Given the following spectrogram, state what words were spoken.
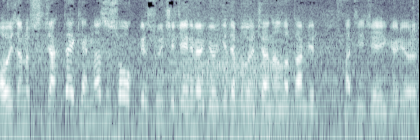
o yüzden o sıcaktayken nasıl soğuk bir su içeceğini ve gölgede bulunacağını anlatan bir Hatice'yi görüyoruz.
